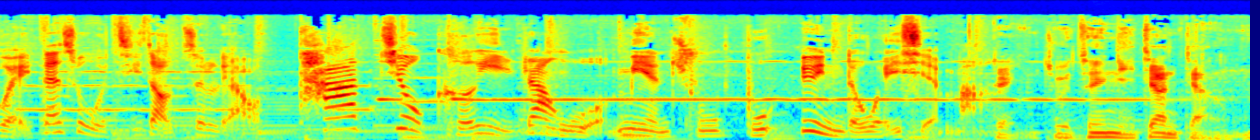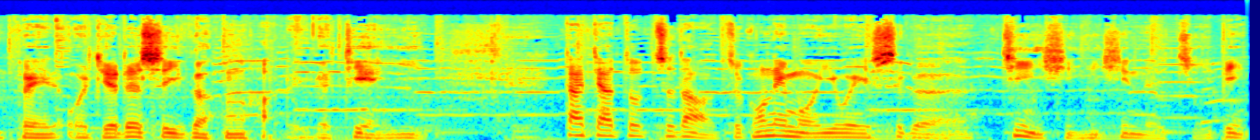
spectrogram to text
位，但是我及早治疗，它就可以让我免除不孕的危险吗？对，主持人你这样讲，对，我觉得是一个很好的一个建议。大家都知道，子宫内膜异位是个进行性的疾病。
